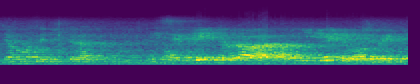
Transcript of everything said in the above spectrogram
Diciamo se dice la Il segreto però ad ogni livello è segreto.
